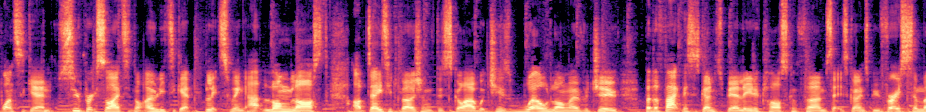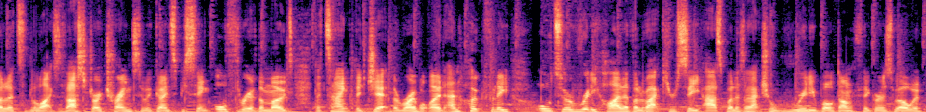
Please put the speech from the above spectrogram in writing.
once again, super excited not only to get Blitzwing at long last, updated version of this guy, which is well long overdue, but the fact this is going to be a Leader Class confirms that it's going to be very similar to the likes of Astro Train, so we're going to be seeing all three of the modes, the tank, the jet, the robot mode, and hopefully all to a really high level of accuracy, as well as an actual really well done figure as well with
